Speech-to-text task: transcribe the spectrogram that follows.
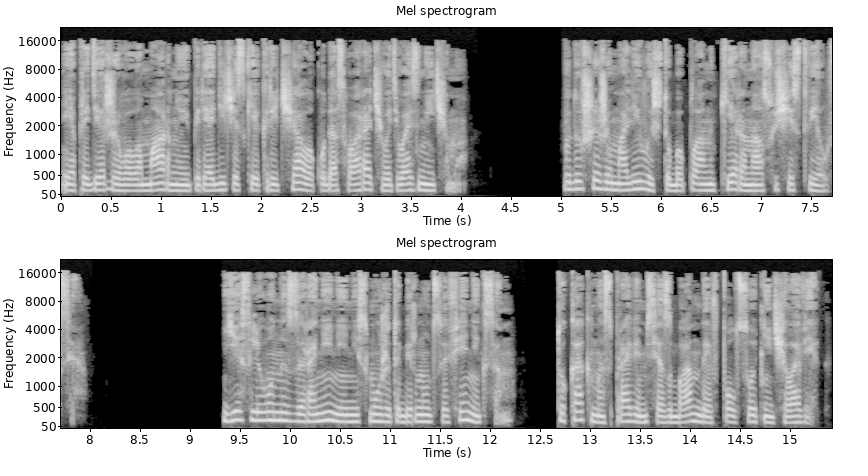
Я придерживала Марну и периодически кричала, куда сворачивать возничему. В душе же молилась, чтобы план Керана осуществился. Если он из-за ранения не сможет обернуться Фениксом, то как мы справимся с бандой в полсотни человек?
